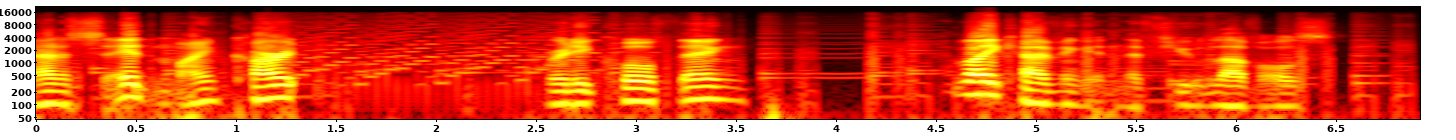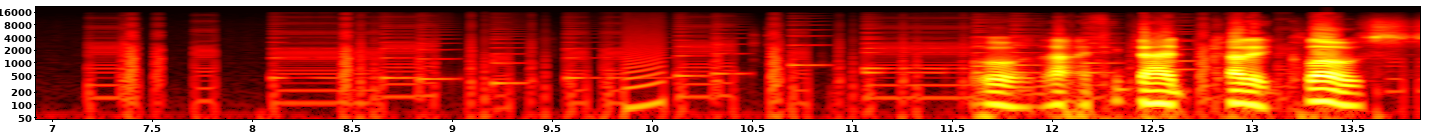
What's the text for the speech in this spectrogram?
Gotta say, the minecart, pretty cool thing. I like having it in a few levels. Oh, that I think that cut it close.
